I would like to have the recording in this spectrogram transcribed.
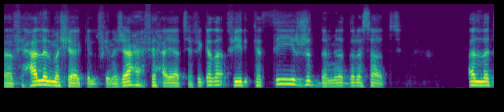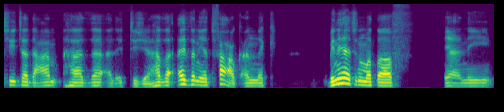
آه، في حل المشاكل في نجاحه في حياته في كذا في كثير جدا من الدراسات التي تدعم هذا الاتجاه. هذا أيضا يدفعك أنك بنهاية المطاف يعني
